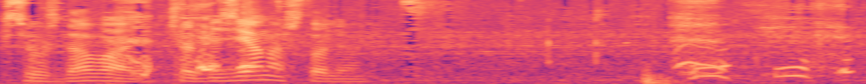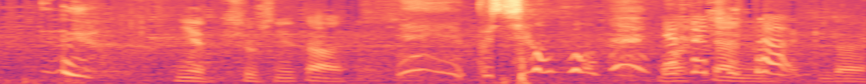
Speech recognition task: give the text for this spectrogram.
Ксюш, давай. Что, обезьяна, что ли? Нет, Ксюш, не так. Почему? Я хочу Локтями, так. Да.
